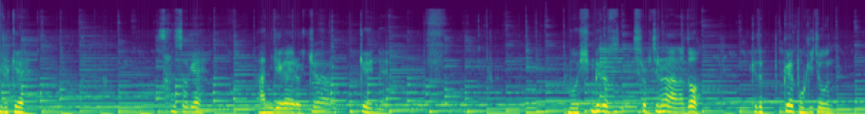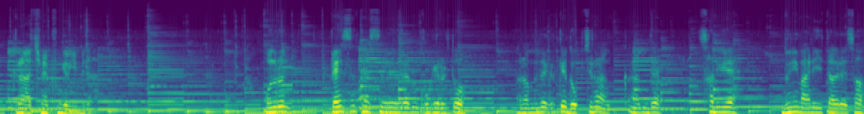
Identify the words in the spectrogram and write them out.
이렇게 산 속에 안개가 이렇게 쭉 껴있네요. 뭐 신비롭지는 않아도 그래도 꽤 보기 좋은 그런 아침의 풍경입니다. 오늘은 벤슨 패스라는 고개를 또 넘는데 그렇게 높지는 않- 않은데 산 위에 눈이 많이 있다 그래서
